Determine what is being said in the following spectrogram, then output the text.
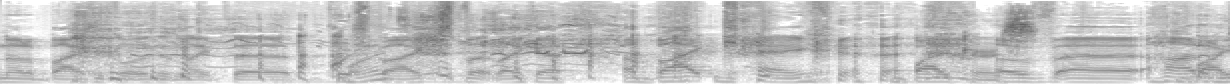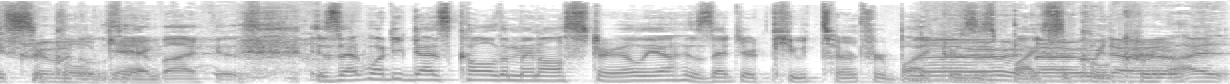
not a bicycle as in like the push bikes, but like a, a bike gang. Bikers. of uh hardened Bicycle criminals. gang. Yeah, bikers. Is that what you guys call them in Australia? Is that your cute term for bikers? is bicycle we don't. crew? I,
